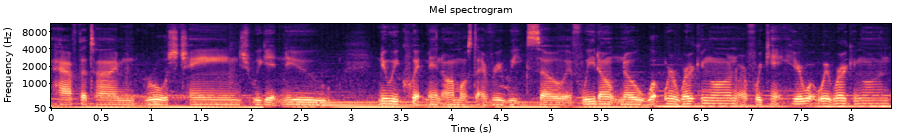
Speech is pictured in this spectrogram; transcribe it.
half the time rules change. We get new new equipment almost every week. So if we don't know what we're working on or if we can't hear what we're working on,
